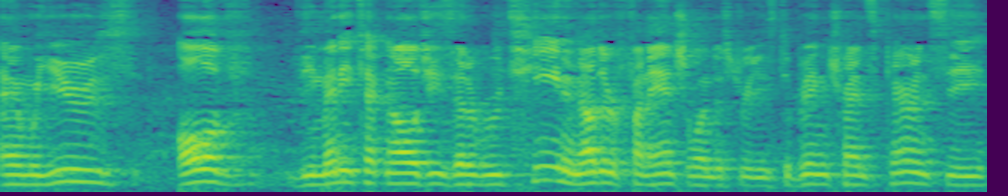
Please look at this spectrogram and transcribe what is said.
and we use all of the many technologies that are routine in other financial industries to bring transparency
